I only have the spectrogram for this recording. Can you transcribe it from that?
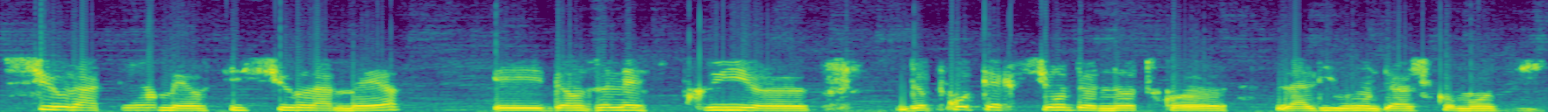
sur la terre, mais aussi sur la mer, et dans un esprit euh, de protection de notre euh, la liondage, comme on dit.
